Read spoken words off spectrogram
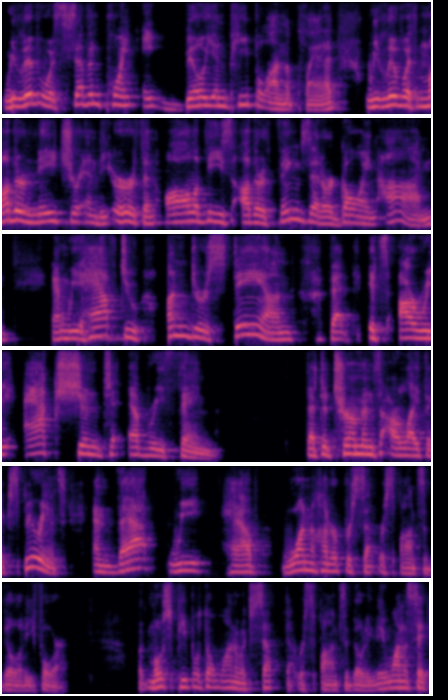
We live with 7.8 billion people on the planet. We live with Mother Nature and the earth and all of these other things that are going on. And we have to understand that it's our reaction to everything that determines our life experience. And that we have 100% responsibility for. But most people don't want to accept that responsibility. They want to say,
